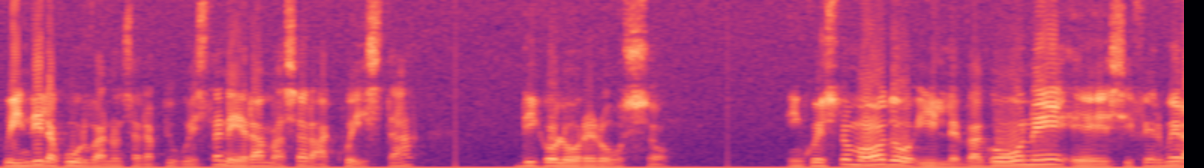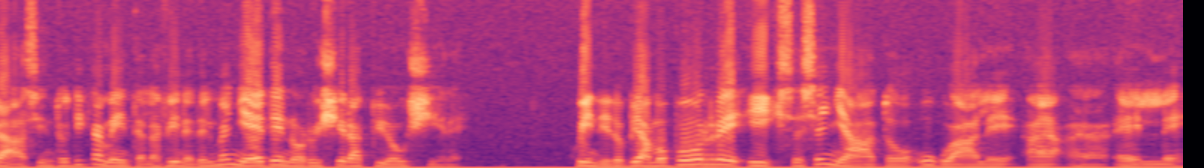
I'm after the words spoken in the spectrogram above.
Quindi la curva non sarà più questa nera, ma sarà questa di colore rosso. In questo modo il vagone eh, si fermerà asintoticamente alla fine del magnete e non riuscirà più a uscire. Quindi dobbiamo porre x segnato uguale a, a L.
